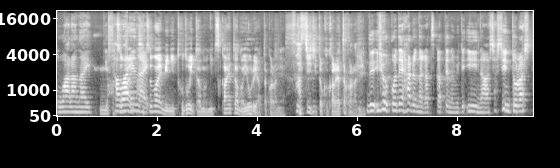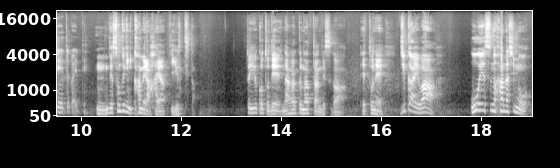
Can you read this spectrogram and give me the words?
終わらないって発触れない。売発売日に届いたのに使えたの夜やったからね。8時とかからやったからね、で横で春菜が使ってるの見て「いいな写真撮らして」とか言って。うん、でその時にカメラ早って言ってたということで長くなったんですがえっとね次回は OS の話も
